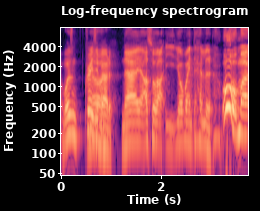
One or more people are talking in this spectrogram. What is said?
I wasn't crazy. Ja. about it. Nej, alltså jag var inte heller Oh my...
